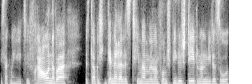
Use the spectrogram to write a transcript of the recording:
ich sag mal jetzt wir Frauen, aber ist, glaube ich, ein generelles Thema, wenn man vorm Spiegel steht und dann wieder so,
